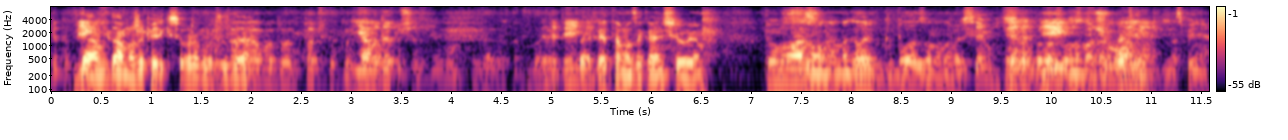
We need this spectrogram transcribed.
это Да, да, можно перекись обработать, да. Я вот эту сейчас сделаю. Это Так, перекись. это мы заканчиваем зону. На голове была зона номер 7, Это была перекись, зона номер чё, 1 Ваня? на спине.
